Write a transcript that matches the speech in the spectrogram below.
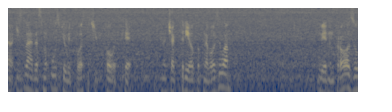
Evo, izgleda da smo uspjeli postići povodke na čak tri oklopna vozila u jednom prolazu.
